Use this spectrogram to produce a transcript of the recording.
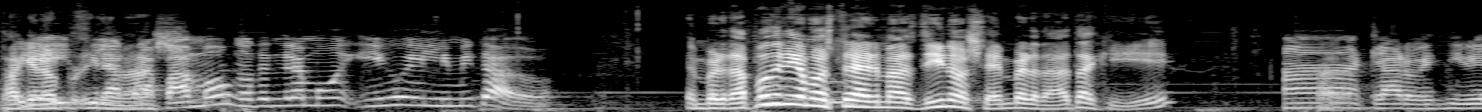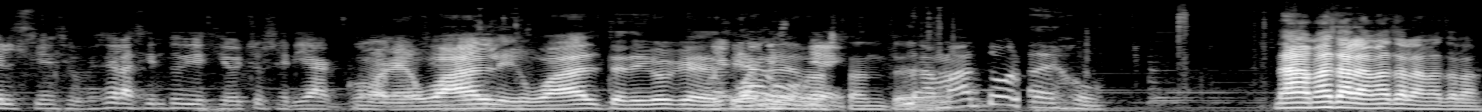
Para que no y si la más. atrapamos, ¿no tendremos hijos ilimitados? En verdad podríamos traer más dinos, ¿eh? En verdad, aquí. Ah, claro, es nivel 100. Si fuese la 118 sería God. Bueno, igual, igual te digo que Muy 100 bueno, es bien. bastante. ¿La mato o la dejo? Nada, mátala, mátala, mátala.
